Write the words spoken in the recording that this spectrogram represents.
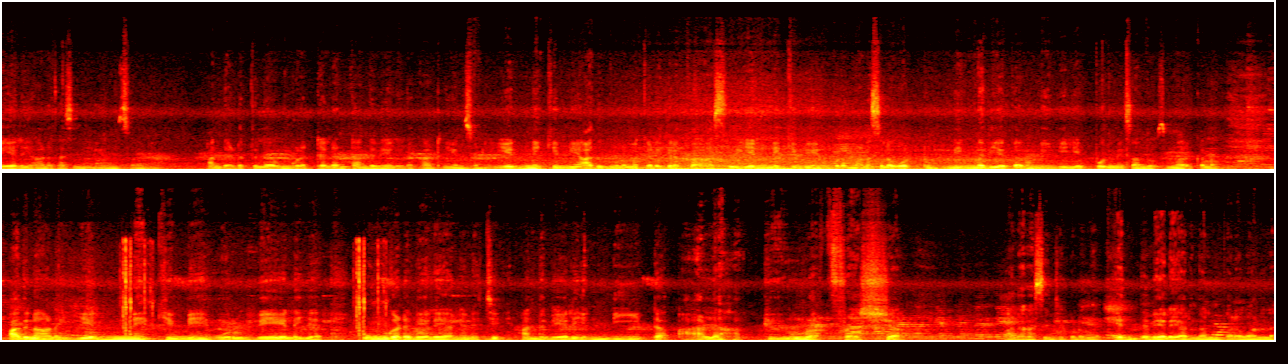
வேலையை அழகாக செஞ்சீங்கன்னு சொன்னால் அந்த இடத்துல உங்களோட டேலண்ட் அந்த வேலையில் காட்டுனீங்கன்னு சொன்னால் என்றைக்குமே அது மூலமாக கிடைக்கிற காசு என்றைக்குமே உங்களோட மனசில் ஒட்டும் நிம்மதியை தரும் நீங்கள் எப்போதுமே சந்தோஷமாக இருக்கலாம். அதனால என்றைக்குமே ஒரு வேலையை உங்களோட வேலையாக நினச்சி அந்த வேலையை நீட்டாக அழகாக பியூராக ஃப்ரெஷ்ஷாக அழகாக செஞ்சு கொடுங்க. எந்த வேலையாக இருந்தாலும் பரவாயில்ல.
